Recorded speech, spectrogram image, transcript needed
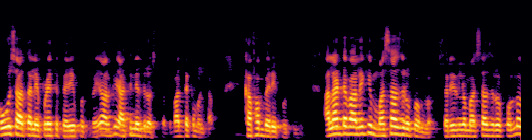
కొవ్వు శాతాలు ఎప్పుడైతే పెరిగిపోతున్నాయో వాళ్ళకి అతి నిద్ర వస్తుంది బద్ధకం అంటాం. కఫం పెరిగిపోతుంది. అలాంటి వాళ్ళకి మసాజ్ రూపంలో శరీరంలో మసాజ్ రూపంలో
